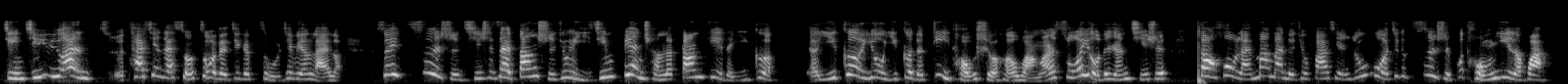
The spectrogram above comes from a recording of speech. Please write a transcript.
紧急预案他现在所做的这个组这边来了。所以刺史其实在当时就已经变成了当地的一个呃一个又一个的地头蛇和王，而所有的人其实到后来慢慢的就发现，如果这个刺史不同意的话。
